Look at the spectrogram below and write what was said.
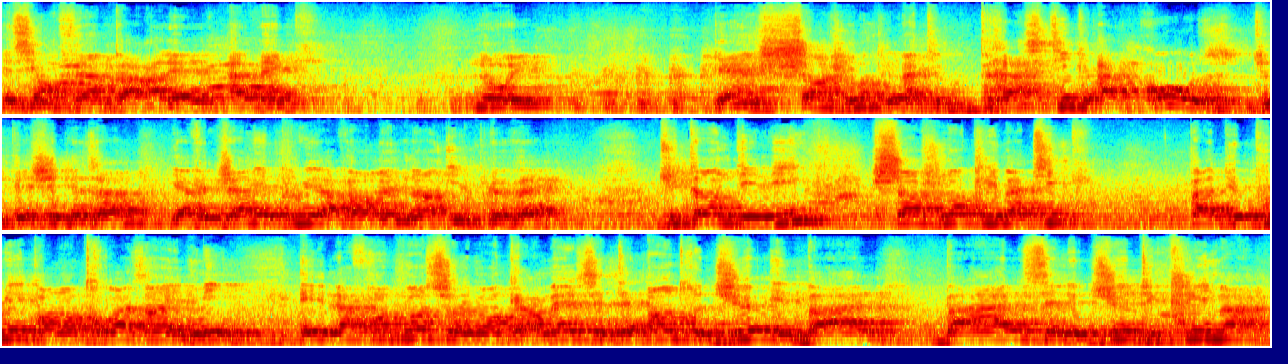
Et si on fait un parallèle avec Noé, il y a un changement climatique drastique à cause du péché des hommes. Il n'y avait jamais plu avant, maintenant il pleuvait. Du temps d'Élie, changement climatique, pas de pluie pendant trois ans et demi. Et l'affrontement sur le mont Carmel, c'était entre Dieu et Baal. Baal, c'est le Dieu du climat.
